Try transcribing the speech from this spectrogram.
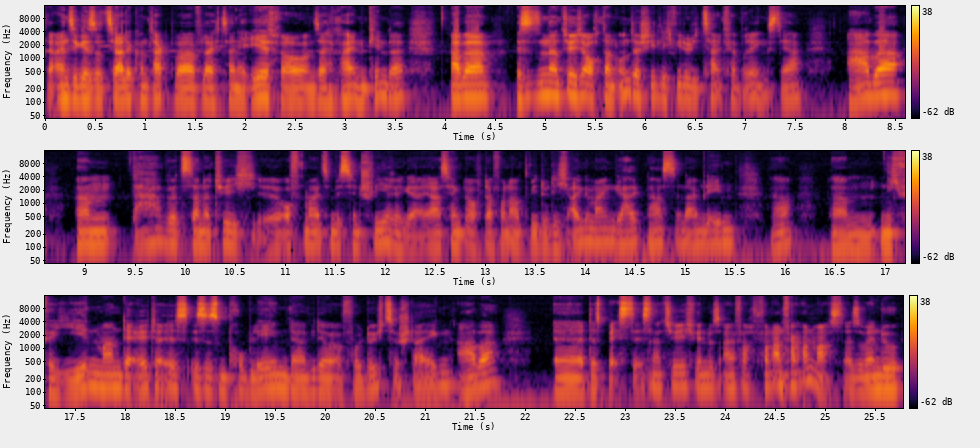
der einzige soziale Kontakt war vielleicht seine Ehefrau und seine beiden Kinder. Aber es ist natürlich auch dann unterschiedlich, wie du die Zeit verbringst, ja. Aber ähm, da wird es dann natürlich äh, oftmals ein bisschen schwieriger, ja. Es hängt auch davon ab, wie du dich allgemein gehalten hast in deinem Leben, ja. Ähm, nicht für jeden Mann, der älter ist, ist es ein Problem, da wieder voll durchzusteigen. Aber äh, das Beste ist natürlich, wenn du es einfach von Anfang an machst. Also wenn du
